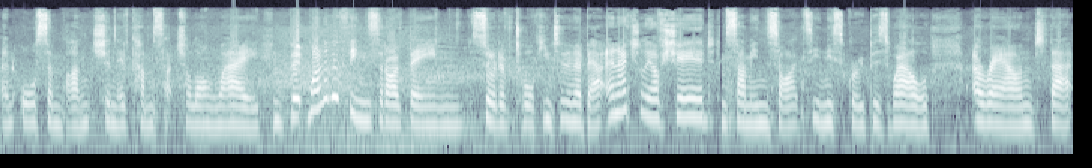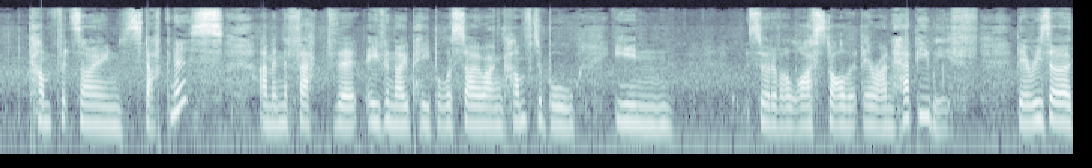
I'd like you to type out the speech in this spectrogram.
an awesome bunch and they've come such a long way. But one of the things that I've been sort of talking to them about, and actually I've shared some insights in this group as well around that comfort zone stuckness um, and the fact that even though people are so uncomfortable in sort of a lifestyle that they're unhappy with, there is a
